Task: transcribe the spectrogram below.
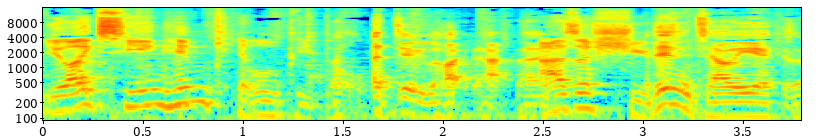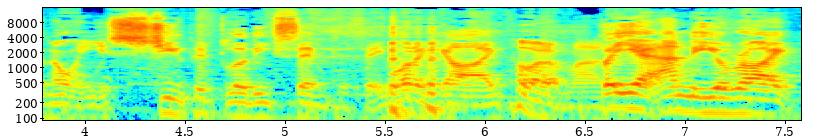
You like seeing him kill people. I do like that, though. As a shoot. I didn't tell you because I don't want your stupid bloody sympathy. What a guy. What a man. But yeah, Andy, you're right.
